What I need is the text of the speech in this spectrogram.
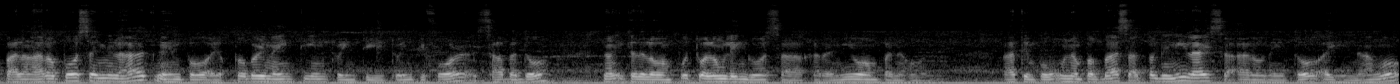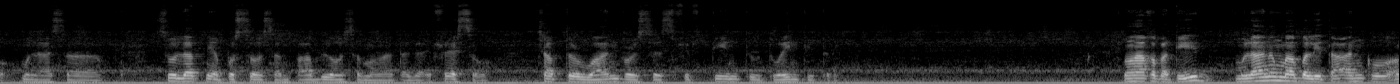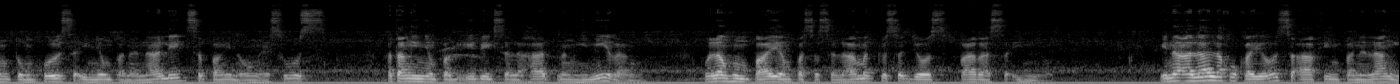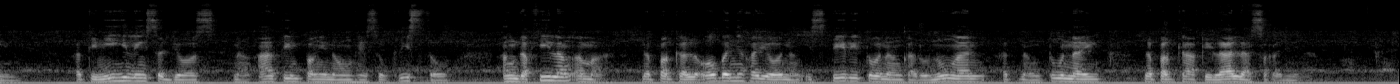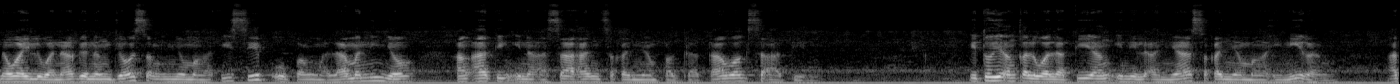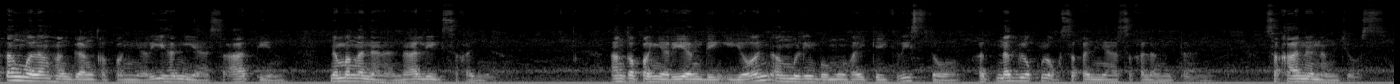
Mapagpalang araw po sa inyo lahat. Ngayon po ay October 19, 2024, Sabado ng ikadalawamputwalong linggo sa karaniwang panahon. Ating pong unang pagbasa at pagninilay sa araw na ito ay hinango mula sa sulat ni Apostol San Pablo sa mga taga-Efeso, chapter 1 verses 15 to 23. Mga kapatid, mula nang mabalitaan ko ang tungkol sa inyong pananalig sa Panginoong Hesus at ang inyong pag-ibig sa lahat ng hinirang, walang humpay ang pasasalamat ko sa Diyos para sa inyo. Inaalala ko kayo sa aking panalangin at tinihiling sa Diyos ng ating Panginoong Heso Kristo, ang dakilang Ama, na pagkalooban niya kayo ng espiritu ng karunungan at ng tunay na pagkakilala sa Kanya. Naway luwanagan ng Diyos ang inyong mga isip upang malaman ninyo ang ating inaasahan sa Kanyang pagkatawag sa atin. Ito'y ang kaluwalhatiang inilaan niya sa Kanyang mga hinirang at ang walang hanggang kapangyarihan niya sa atin na mga nananalig sa Kanya. Ang kapangyarihan ding iyon ang muling bumuhay kay Kristo at nagluklok sa Kanya sa kalangitan, sa kanan ng Diyos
